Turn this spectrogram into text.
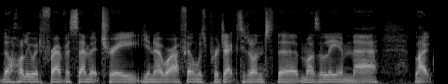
the Hollywood Forever Cemetery, you know, where our film was projected onto the mausoleum there, like,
